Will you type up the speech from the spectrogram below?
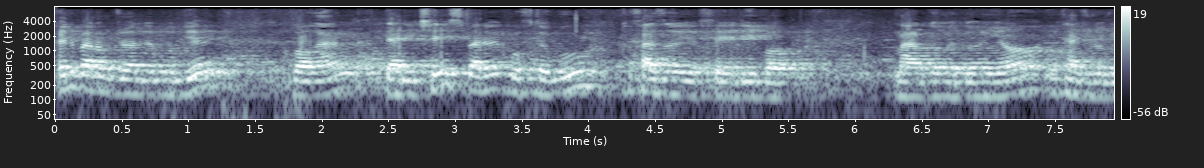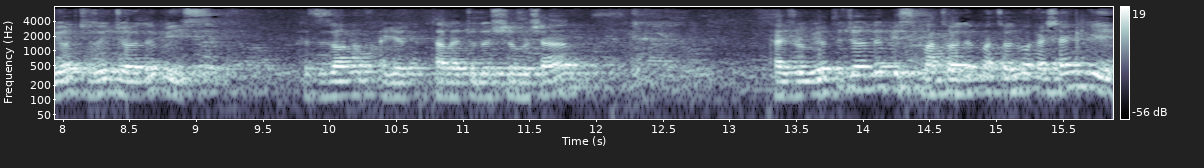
خیلی برام جالب بود. یه واقعا دریچه است برای گفتگو تو فضای فعلی با مردم دنیا. این تجربیات چیزای جالبی است. عزیزانم اگر توجه داشته باشن تجربیات جالبی است مطالب مطالب قشنگی.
